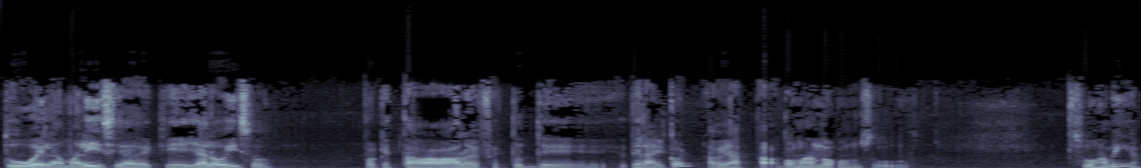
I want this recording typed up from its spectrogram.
tuve la malicia de que ella lo hizo porque estaba a los efectos de, del alcohol, había estado tomando con su, sus amigas.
